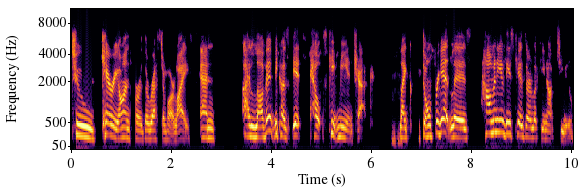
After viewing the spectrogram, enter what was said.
to carry on for the rest of our life. And I love it because it helps keep me in check. Mm-hmm. Like don't forget Liz, how many of these kids are looking up to you?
